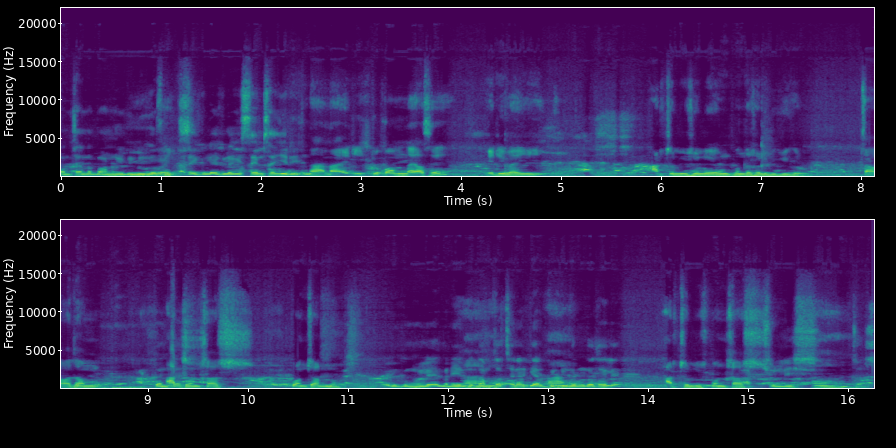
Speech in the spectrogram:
পঞ্চান্ন বান্ন বিক্রি করবেন। আর এগুলো এগুলো কি সেম সাইজেরই না না এটি একটু কম দায় আছে। এটি ভাই আটচল্লিশ হলে উনপঞ্চাশ হলে বিক্রি করুন। চাওয়া দাম পঞ্চাশ পঞ্চান্ন। এরকম হলে মানে এরকম দাম চাচ্ছেন আর কি আর বিক্রি করবেন কত হলে? আটচল্লিশ পঞ্চাশ। চল্লিশ হ্যাঁ। পঞ্চাশ।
